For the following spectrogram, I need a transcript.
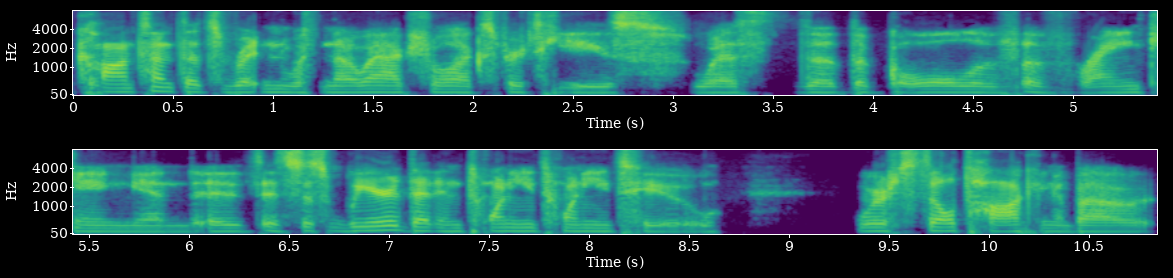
content that's written with no actual expertise with the the goal of of ranking and it, it's just weird that in 2022 we're still talking about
